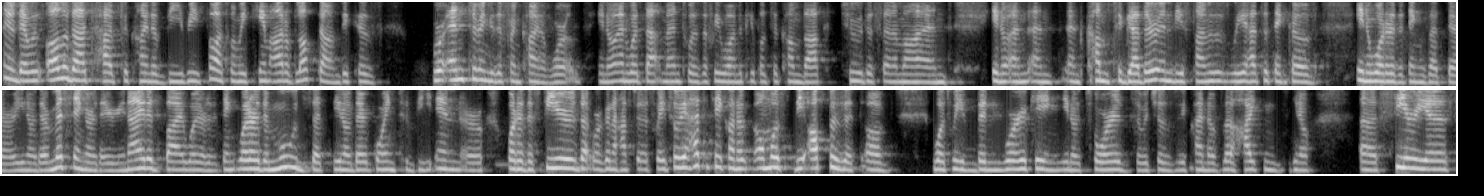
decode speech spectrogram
you know there was all of that had to kind of be rethought when we came out of lockdown because we're entering a different kind of world you know and what that meant was if we wanted people to come back to the cinema and you know and and and come together in these times we had to think of you know what are the things that they're you know they're missing? Or they're united by? What are the things what are the moods that you know they're going to be in? Or what are the fears that we're going to have to assuage? So we had to take on a, almost the opposite of what we've been working you know towards which is kind of the heightened you know uh, serious,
